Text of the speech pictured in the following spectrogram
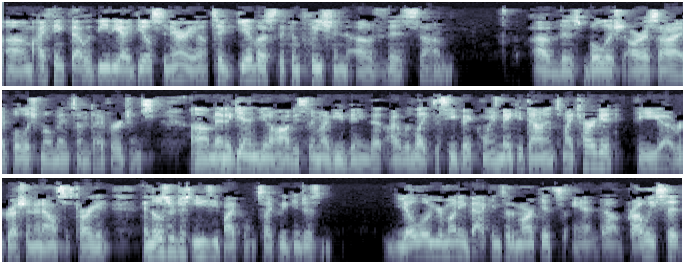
Um, I think that would be the ideal scenario to give us the completion of this, um, of this bullish RSI, bullish momentum divergence. Um, and again, you know, obviously my view being that I would like to see Bitcoin make it down into my target, the uh, regression analysis target. And those are just easy buy points. Like we can just YOLO your money back into the markets and uh, probably sit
